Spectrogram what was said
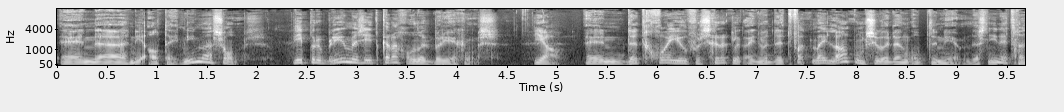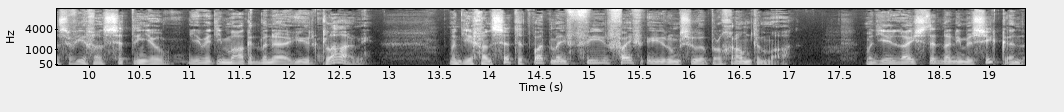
En uh nie altyd nie, maar soms. Die probleem is het kragonderbrekings. Ja. En dit gooi jou verskriklik uit want dit vat my lank om so 'n ding op te neem. Dis nie net gaan asof jy gaan sit en jou jy weet jy maak dit binne 'n uur klaar nie. Want jy gaan sit, dit vat my 4, 5 uur om so 'n program te maak. Want jy luister na die musiek en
